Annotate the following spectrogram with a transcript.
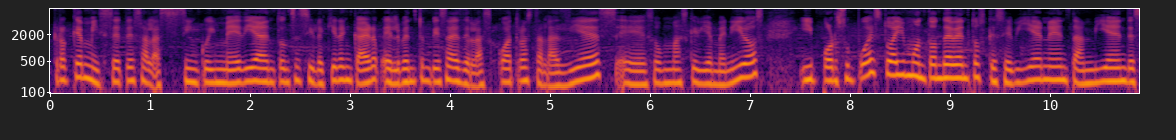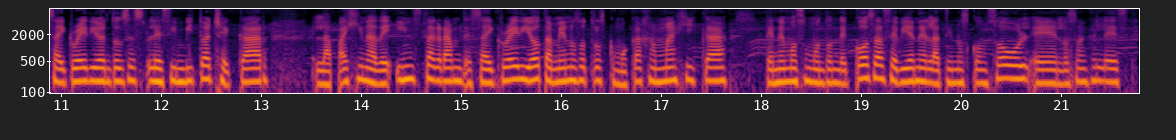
Creo que mi set es a las cinco y media, entonces si le quieren caer, el evento empieza desde las 4 hasta las 10, eh, son más que bienvenidos. Y por supuesto hay un montón de eventos que se vienen también de Psych Radio, entonces les invito a checar la página de Instagram de Psych Radio. También nosotros como Caja Mágica tenemos un montón de cosas. Se viene Latinos con Soul en Los Ángeles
